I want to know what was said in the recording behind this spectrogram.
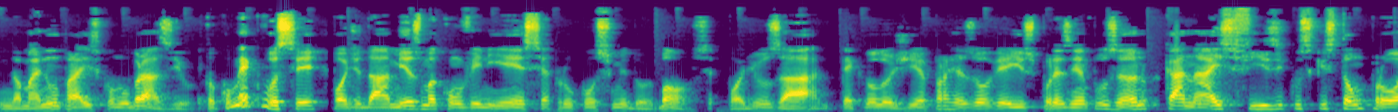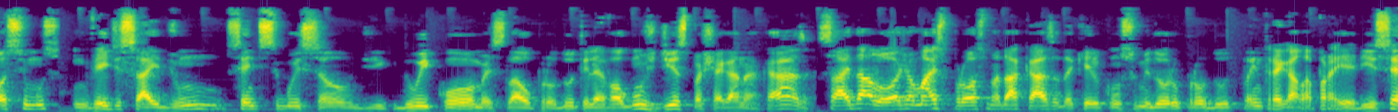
ainda mais num país como o Brasil. Então, como é que você pode dar a mesma conveniência para o consumidor? Bom, você pode usar tecnologia para resolver isso, por exemplo, usando canais físicos que estão próximos, em vez de sair de um centro de distribuição de, do e-commerce lá o produto e levar alguns dias para chegar na casa, sai da loja mais próxima da casa daquele consumidor o produto para entregar lá para ele. Isso é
